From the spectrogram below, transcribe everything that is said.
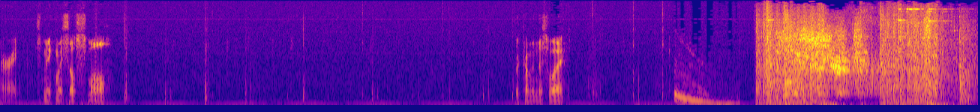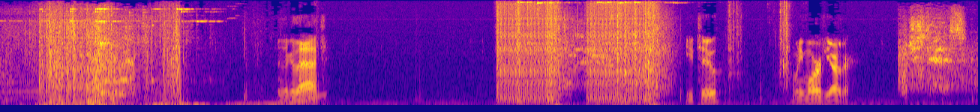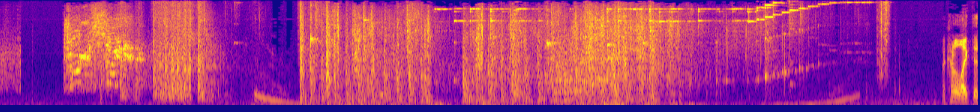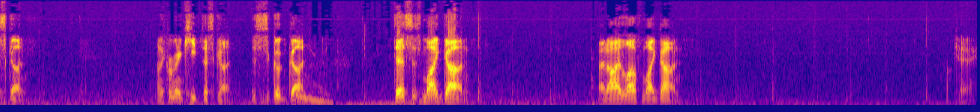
Alright, let's make myself small. They're coming this way. Hey, look at that. You too? How many more of you are there? What's your status? Target sighted! I kind of like this gun. I think we're going to keep this gun. This is a good gun. This is my gun. And I love my gun. Okay.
